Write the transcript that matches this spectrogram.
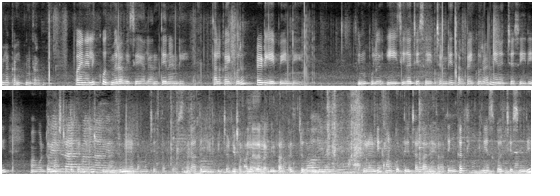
ఇలా కలిపిన తర్వాత ఫైనలీ కొత్తిమీర వేసేయాలి. అంతేనండి. తలకాయ కూర రెడీ అయిపోయింది. సింపుల్గా ఈజీగా చేసేయచ్చండి. తలకాయ కూర. నేను వచ్చేసి ఇది మా వంట మాస్టర్ దగ్గర నేర్చుకున్నాను మీ ఎల్లమ్మ చేస్తప్పుడు వస్తాడు అతను నేర్పించాడు చాలా పర్ఫెక్ట్గా ఉంటుందండి. చూడండి మనం కొద్దిగా చల్లారిన తర్వాత ఇంకా థిక్నెస్గా వచ్చేసింది.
